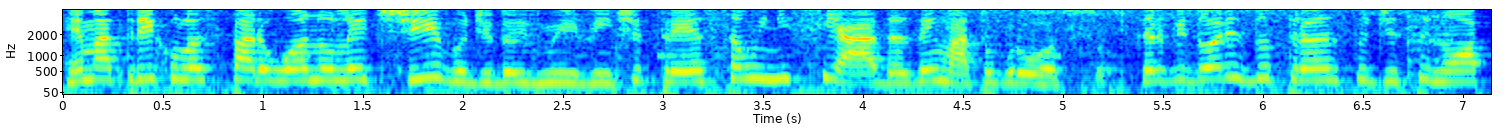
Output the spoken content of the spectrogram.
Rematrículas para o ano letivo de 2023 são iniciadas em Mato Grosso. Servidores do trânsito de Sinop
